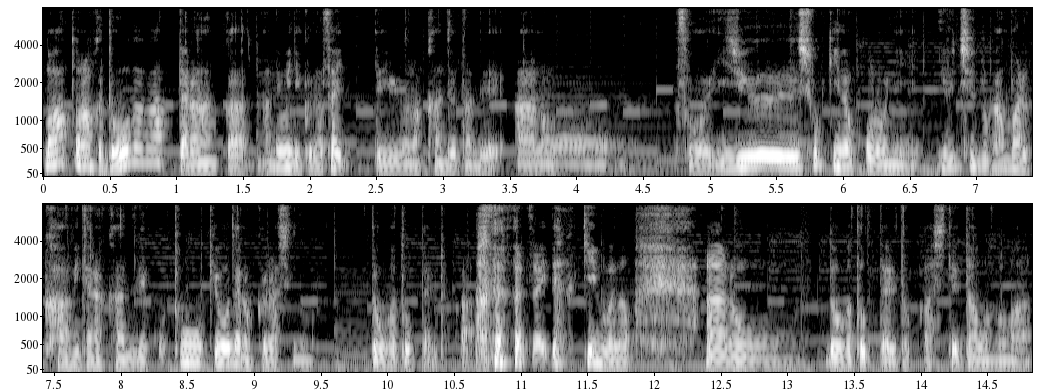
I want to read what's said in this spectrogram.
まあ、あとなんか動画があったらなんか何でもいいんでくださいっていうような感じだったんで、あのーそう、移住初期の頃に YouTube 頑張るか、みたいな感じで、こう、東京での暮らしの動画撮ったりとか、在宅勤務の、あの、動画撮ったりとかしてたものは、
